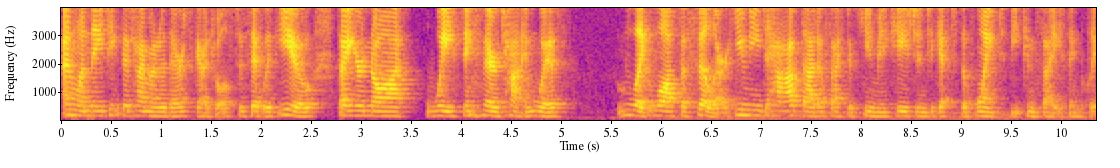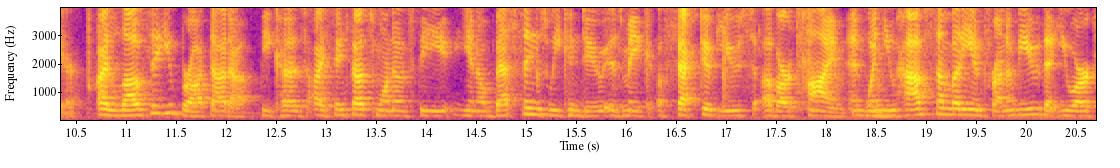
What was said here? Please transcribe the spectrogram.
and when they take the time out of their schedules to sit with you that you're not wasting their time with like lots of filler. You need to have that effective communication to get to the point to be concise and clear. I love that you brought that up because i think that's one of the you know best things we can do is make effective use of our time. And when mm-hmm. you have somebody in front of you that you are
